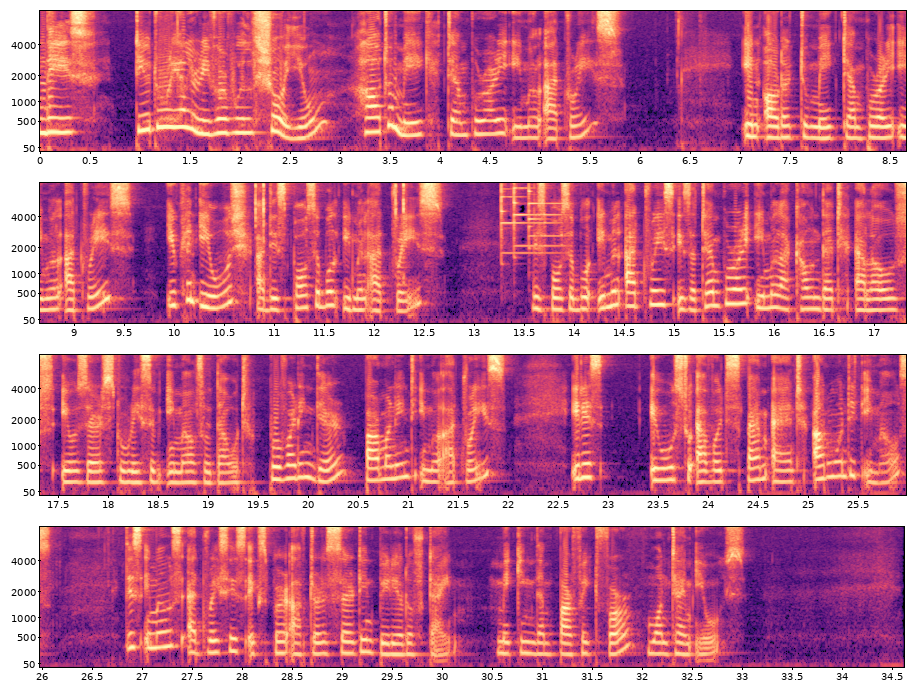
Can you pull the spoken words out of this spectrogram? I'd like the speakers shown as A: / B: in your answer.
A: This tutorial river will show you how to make temporary email address. In order to make temporary email address, you can use a disposable email address. Disposable email address is a temporary email account that allows users to receive emails without providing their permanent email address. It is used to avoid spam and unwanted emails. These emails addresses expire after a certain period of time, making them perfect for one-time use.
